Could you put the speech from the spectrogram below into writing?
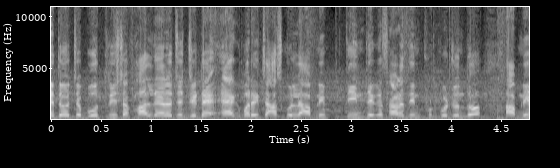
এতে হচ্ছে বত্রিশটা ফাল দেওয়া রয়েছে যেটা একবারেই চাষ করলে আপনি তিন থেকে সাড়ে তিন ফুট পর্যন্ত আপনি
